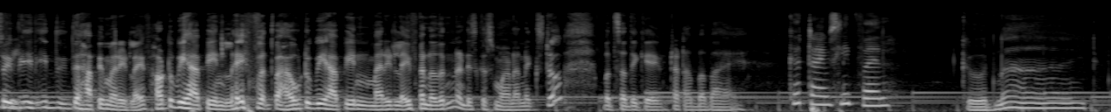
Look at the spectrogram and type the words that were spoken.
ಸೊ ಇದು ಇದು ಇದು happy married life how to be happy in life ಅಥವಾ how to be happy in married life ಅನ್ನೋದನ್ನ ಡಿಸ್ಕಸ್ ಮಾಡೋಣ ನೆಕ್ಸ್ಟು ಬಟ್ ಸದ್ಯಕ್ಕೆ tata bye good time sleep well good night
